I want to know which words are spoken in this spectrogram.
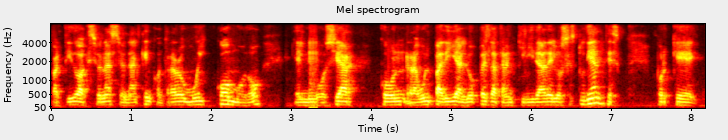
Partido Acción Nacional que encontraron muy cómodo el negociar con Raúl Padilla López la tranquilidad de los estudiantes, porque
